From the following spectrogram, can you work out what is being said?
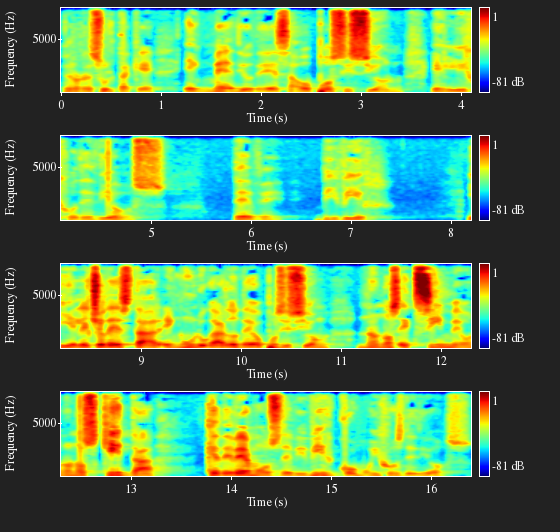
Pero resulta que en medio de esa oposición, el Hijo de Dios debe vivir. Y el hecho de estar en un lugar donde hay oposición no nos exime o no nos quita que debemos de vivir como hijos de Dios.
